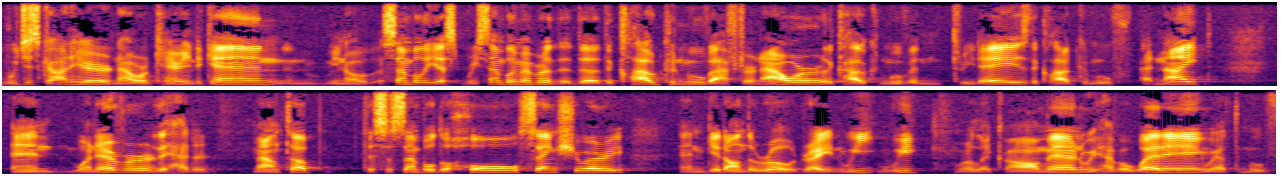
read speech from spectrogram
we just got here, now we're carrying it again. And, you know, assembly, reassembly. Remember, the, the, the cloud could move after an hour, the cloud could move in three days, the cloud could move at night. And whenever they had to mount up, disassemble the whole sanctuary and get on the road, right? And we, we were like, oh man, we have a wedding, we have to move,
